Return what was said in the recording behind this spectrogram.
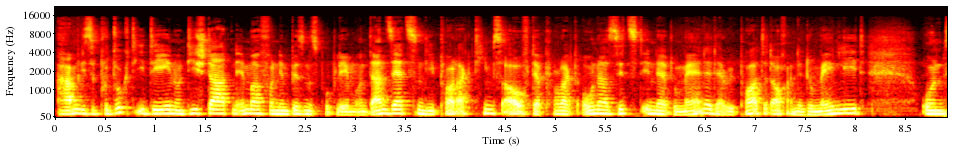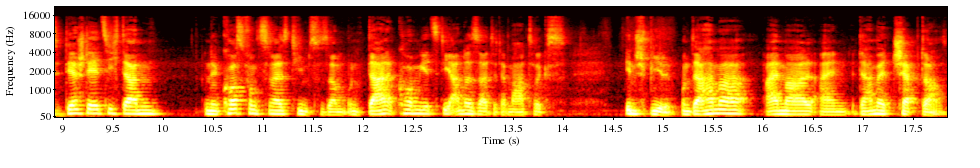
haben diese Produktideen und die starten immer von dem Businessproblem. Und dann setzen die Product Teams auf. Der Product Owner sitzt in der Domäne, der reportet auch an den Domain Lead und der stellt sich dann ein kostfunktionales Team zusammen. Und da kommen jetzt die andere Seite der Matrix ins Spiel. Und da haben wir einmal ein, da haben wir Chapter,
